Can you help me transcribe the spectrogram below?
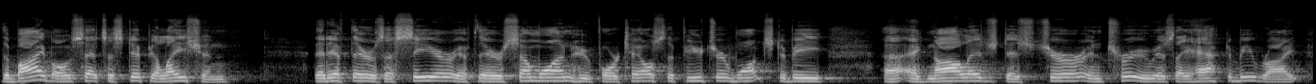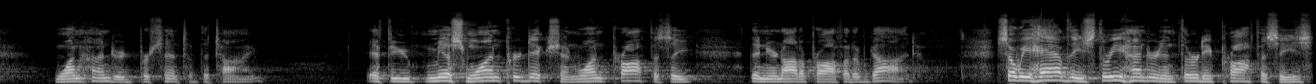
the Bible sets a stipulation that if there's a seer, if there's someone who foretells the future, wants to be uh, acknowledged as sure and true as they have to be right 100% of the time. If you miss one prediction, one prophecy, then you're not a prophet of God. So we have these 330 prophecies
